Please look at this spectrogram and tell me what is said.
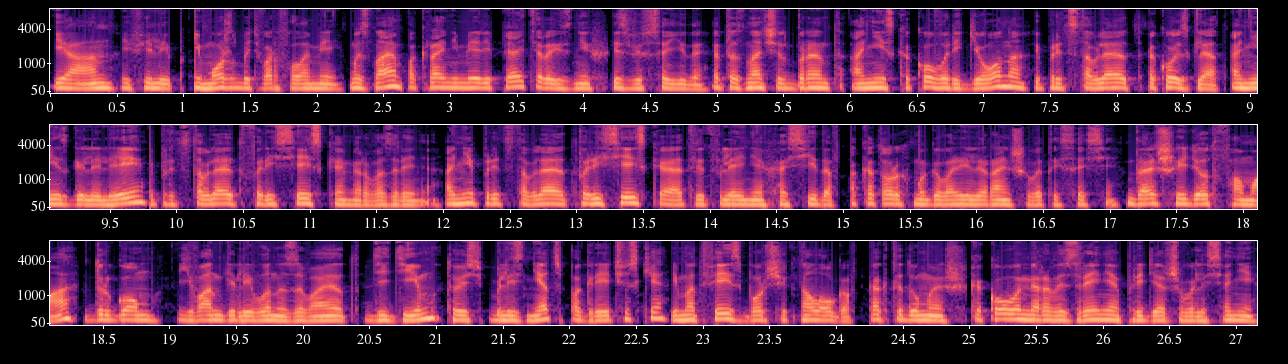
Иоанн и Филипп, и, может быть, Варфоломей. Мы знаем, по крайней мере, пятеро из них из Вифсаиды. Это значит, бренд, они из какого региона и представляют какой взгляд? Они из Галилеи и представляют фарисейское мировоззрение. Они представляют фарисейское ответвление хасидов, о которых мы говорили раньше в этой сессии. Дальше идет Фома. В другом Евангелии его называют Дидим, то есть близнец по-гречески, и Матфей — сборщик налогов. Как ты думаешь, какого мировоззрения придерживались они?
